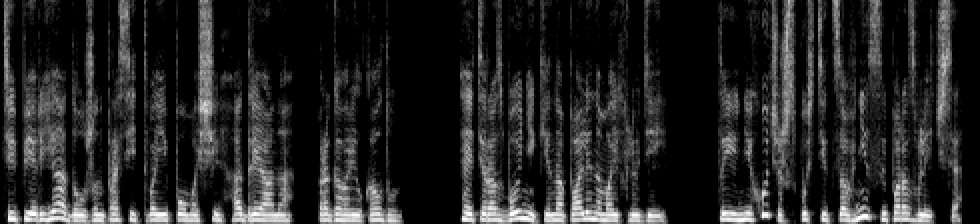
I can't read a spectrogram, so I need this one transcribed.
«Теперь я должен просить твоей помощи, Адриана», – проговорил колдун. «Эти разбойники напали на моих людей. Ты не хочешь спуститься вниз и поразвлечься?»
